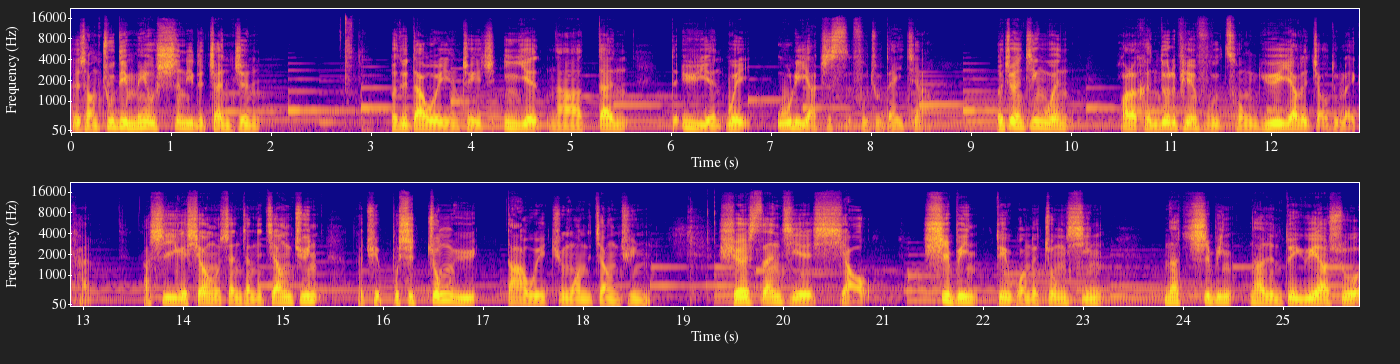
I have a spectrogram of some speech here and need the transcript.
这场注定没有胜利的战争，而对大卫而言，这也是应验拿单的预言，为乌利亚之死付出代价。而这段经文花了很多的篇幅，从约押的角度来看，他是一个骁勇善战的将军，他却不是忠于大卫君王的将军。十二三节，小士兵对王的忠心，那士兵那人对约押说：“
